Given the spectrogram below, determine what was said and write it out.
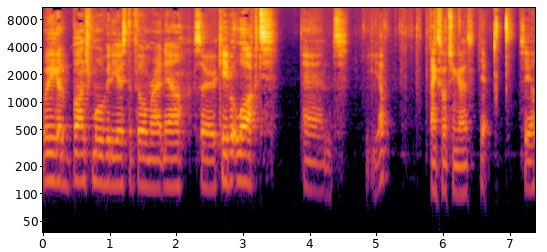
we got a bunch more videos to film right now, so keep it locked. And yep, Thanks for watching, guys. yep. See ya.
